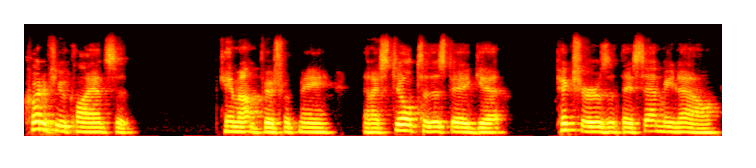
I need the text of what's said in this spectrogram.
quite a few clients that came out and fished with me and i still to this day get pictures that they send me now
